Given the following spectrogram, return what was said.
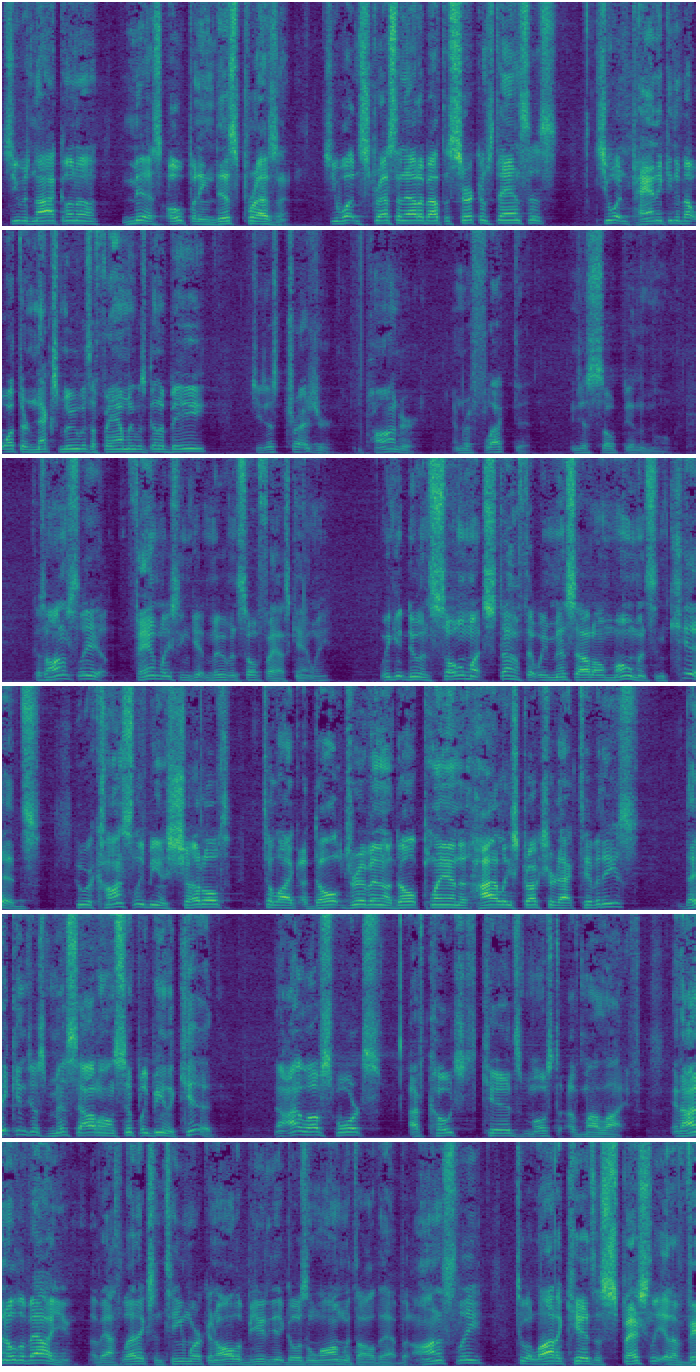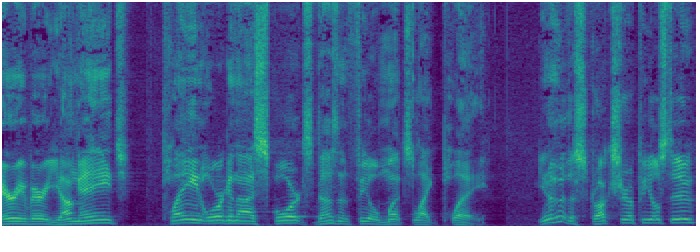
She was not going to miss opening this present. She wasn't stressing out about the circumstances. She wasn't panicking about what their next move as a family was going to be. She just treasured and pondered and reflected and just soaked in the moment. Because honestly, families can get moving so fast, can't we? We get doing so much stuff that we miss out on moments. And kids who are constantly being shuttled to like adult driven, adult planned, highly structured activities, they can just miss out on simply being a kid. Now, I love sports. I've coached kids most of my life. And I know the value of athletics and teamwork and all the beauty that goes along with all that. But honestly, to a lot of kids, especially at a very, very young age, playing organized sports doesn't feel much like play. You know who the structure appeals to?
